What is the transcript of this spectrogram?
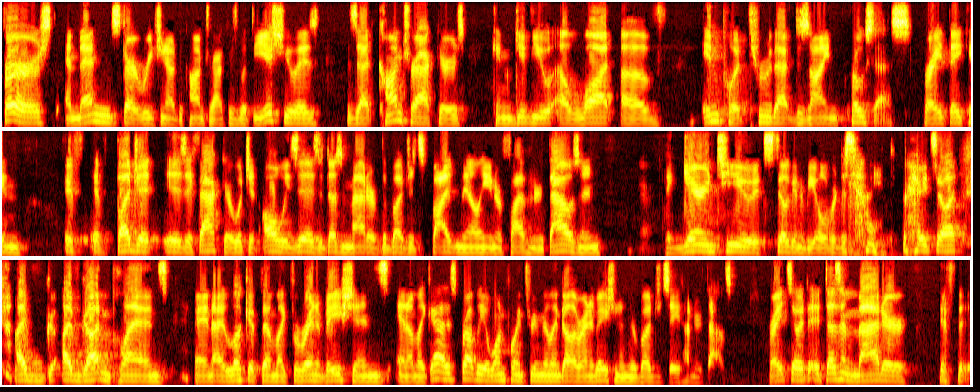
first and then start reaching out to contractors. But the issue is, is that contractors can give you a lot of input through that design process, right? They can, if, if budget is a factor, which it always is, it doesn't matter if the budget's 5 million or 500,000, I guarantee you it's still going to be over designed, right? So I, have I've gotten plans and I look at them like for renovations and I'm like, ah, this is probably a 1.3 million dollar renovation and their budget's 800,000, right? So it, it doesn't matter if the,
